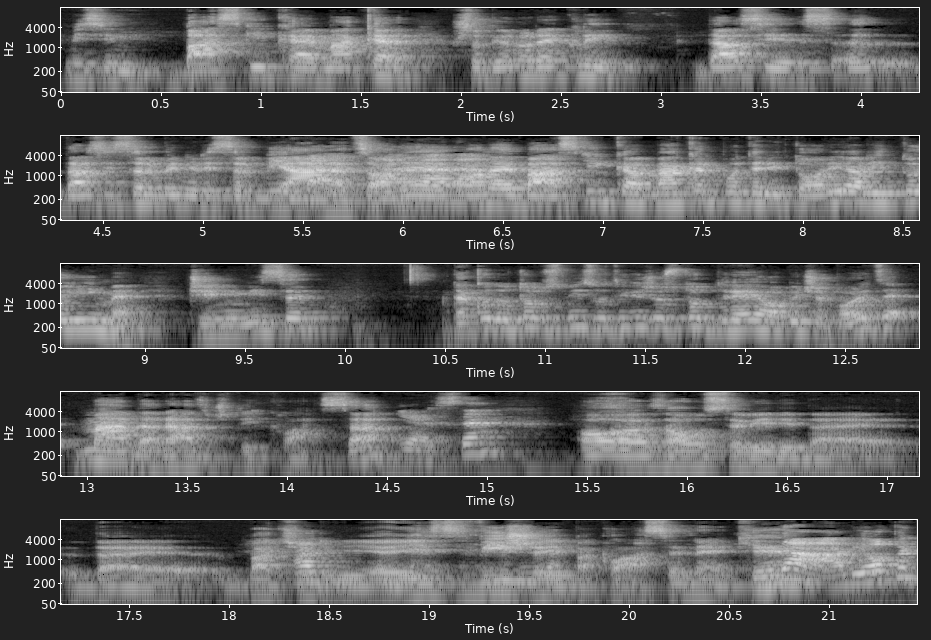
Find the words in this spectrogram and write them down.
mislim, Baskika je makar, što bi ono rekli, da li si, da li si Srbin ili Srbijanac, Da, da, ona, je, da, da. ona je Baskika, makar po teritoriji, ali to ime, čini mi se. Tako da u tom smislu ti vidiš da su to dve obične porodice, mada različitih klasa. Jeste. O, za ovo se vidi da je, da je Ali- je iz više Da. ipak klase neke. Da, ali opet,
